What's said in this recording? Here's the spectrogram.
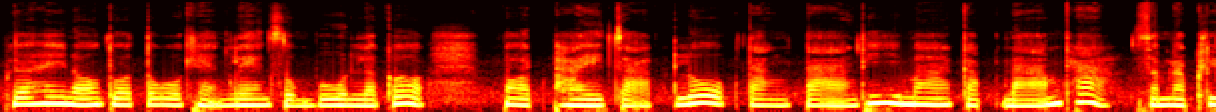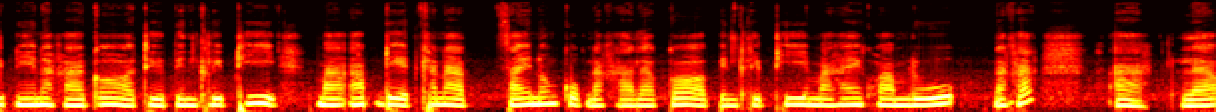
เพื่อให้น้องตัวโตแข็งแรงสมบูรณ์ แล้วก็ปลอดภัยจากโรคต่างๆ ที่มากับน้ำค่ะสำหรับคลิปนี้นะคะ ก็ถือเป็นคลิปที่มาอัปเดตขนาดไซส์น้องกบนะคะ แล้วก็เป็นคลิปที่มาให้ความรู้นะคะอะแล้ว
